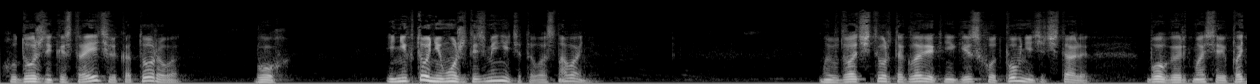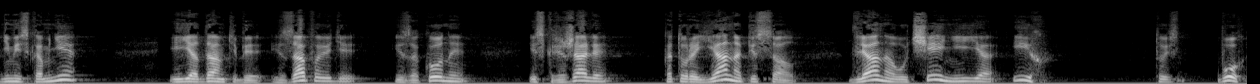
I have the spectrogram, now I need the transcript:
художник и строитель которого Бог. И никто не может изменить этого основания. Мы в 24 главе книги Исход, помните, читали? Бог говорит Моисею, поднимись ко мне, и я дам тебе и заповеди, и законы, и скрижали, которые я написал для научения их. То есть, Бог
